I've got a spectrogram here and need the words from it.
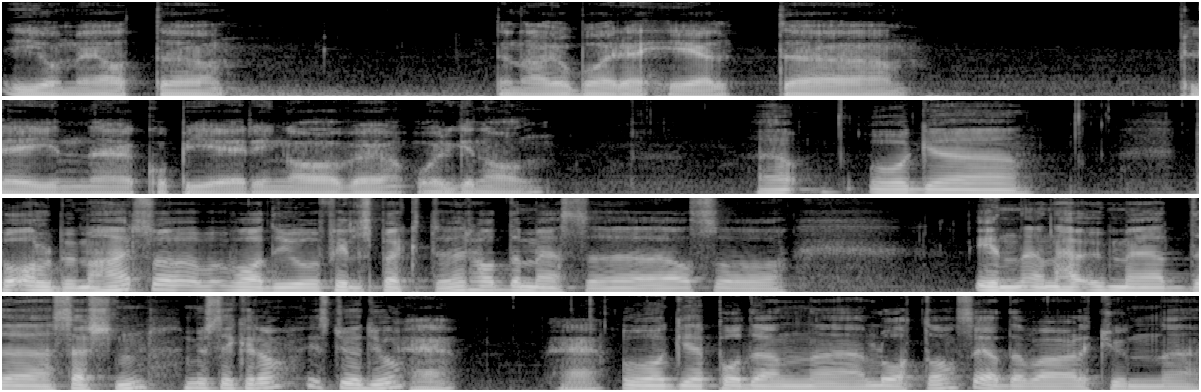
I og med at uh, den er jo bare helt plain kopiering av originalen. Ja, og på albumet her så var det jo Phil Spector hadde med seg altså inn en haug med session-musikere i studio. Ja, ja. Og på den eh, låta så er det vel kun eh,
